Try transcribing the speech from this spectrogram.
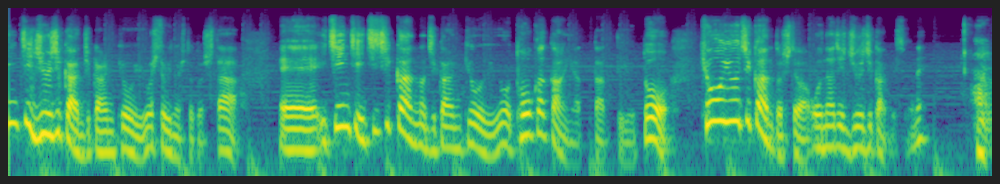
日10時間時間共有を1人の人としたえー、1日1時間の時間共有を10日間やったっていうと、共有時間としては同じ10時間ですよね。はい。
